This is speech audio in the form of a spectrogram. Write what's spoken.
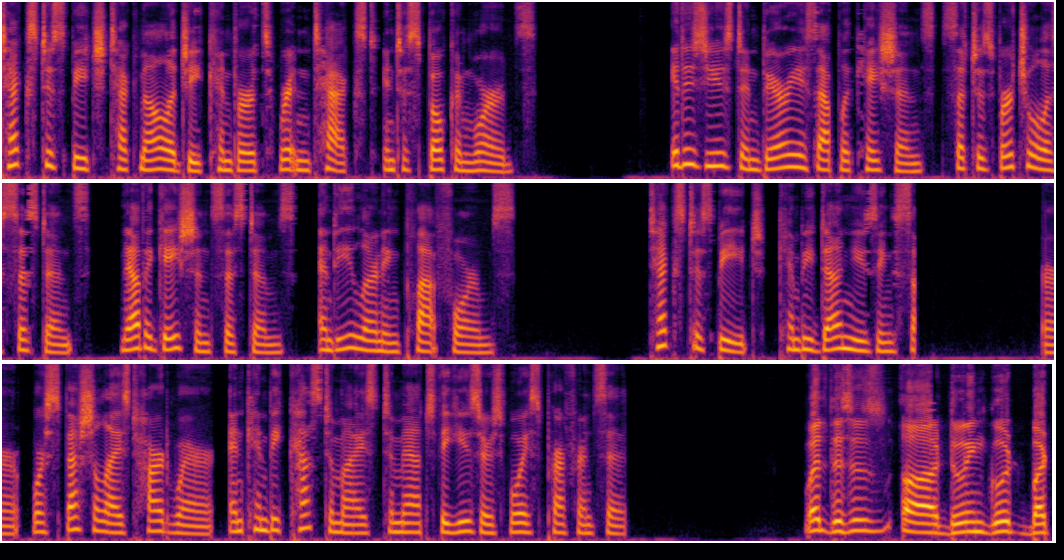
Text-to-speech technology converts written text into spoken words. It is used in various applications such as virtual assistants, navigation systems, and e-learning platforms. Text-to-speech can be done using or specialized hardware and can be customized to match the user's voice preferences. Well, this is uh, doing good, but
